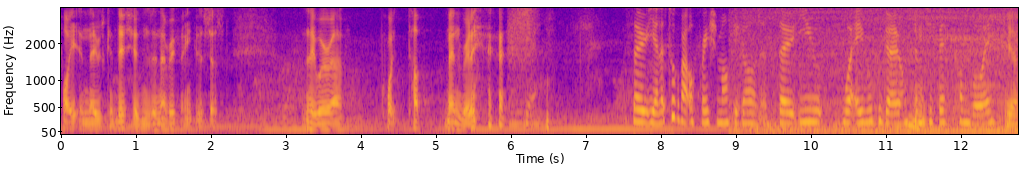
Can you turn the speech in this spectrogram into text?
fight in those conditions and everything. It's just they were uh, quite tough men, really. Yeah. So yeah, let's talk about Operation Market Garden. So you were able to go on Mm-hmm. 75th convoy. yeah.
